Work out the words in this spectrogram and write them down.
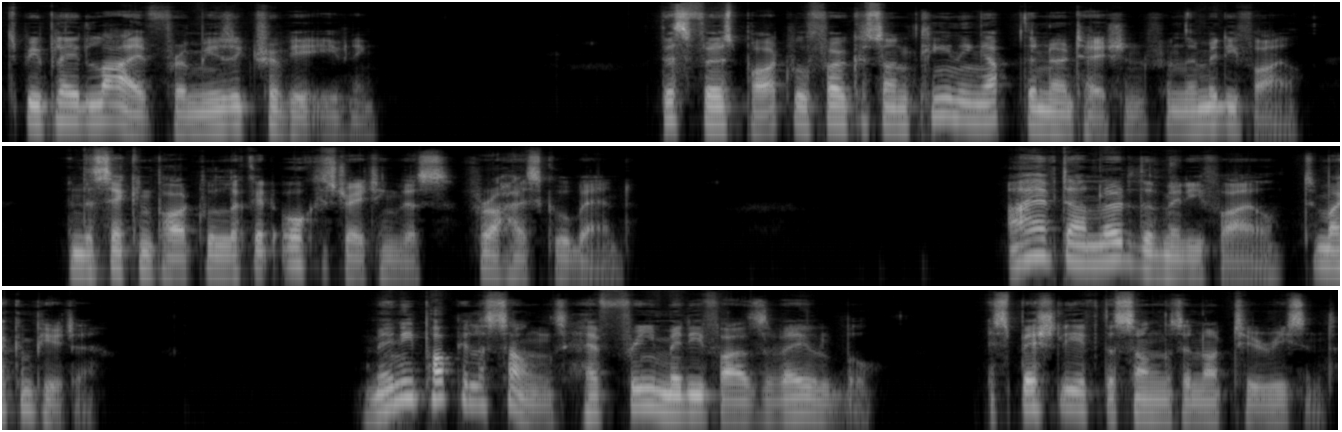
to be played live for a music trivia evening. This first part will focus on cleaning up the notation from the MIDI file, and the second part will look at orchestrating this for a high school band. I have downloaded the MIDI file to my computer. Many popular songs have free MIDI files available, especially if the songs are not too recent.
